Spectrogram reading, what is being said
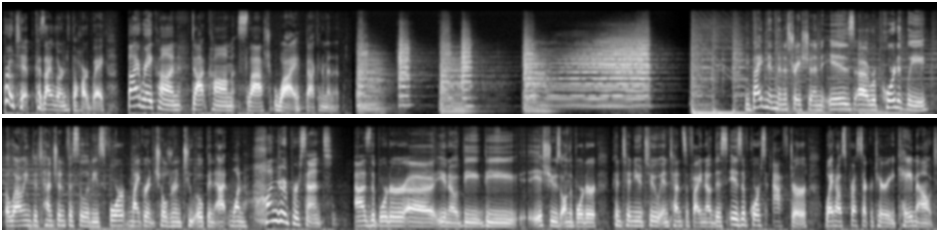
pro tip because I learned the hard way. Buyraycon.com slash Y. Back in a minute. The Biden administration is uh, reportedly allowing detention facilities for migrant children to open at 100% as the border, uh, you know, the the issues on the border continue to intensify. Now, this is, of course, after White House press secretary came out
